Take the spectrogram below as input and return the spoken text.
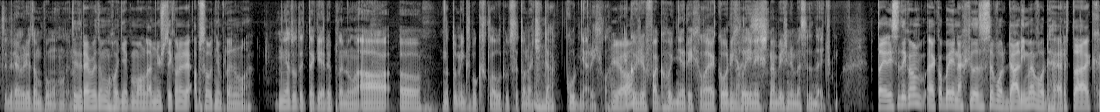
Ty drivery tomu pomohly. No. Ty drivery tomu hodně pomohly a mě už teď nejde absolutně plynule. Mně to teď tak jede plynule a uh, na tom Xbox Cloudu se to načítá mm-hmm. kurňa rychle. Jo? Jakože fakt hodně rychle, jako rychleji nice. než na běžném SSDčku. Tak když se teď jakoby na chvíli zase oddálíme od her, tak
